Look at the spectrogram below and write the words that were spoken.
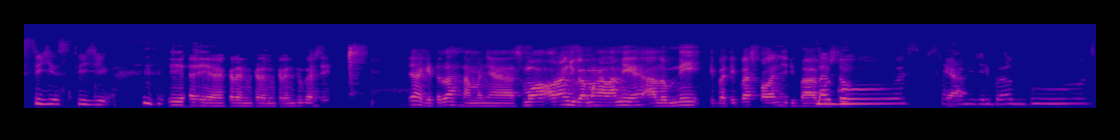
Setuju setuju. Iya iya keren keren keren juga sih ya gitulah namanya. Semua orang juga mengalami ya alumni tiba-tiba sekolahnya jadi bagus, tuh. Bagus seragamnya jadi bagus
